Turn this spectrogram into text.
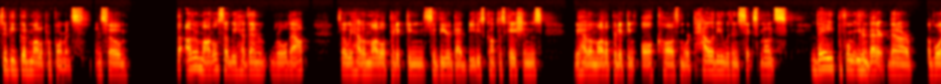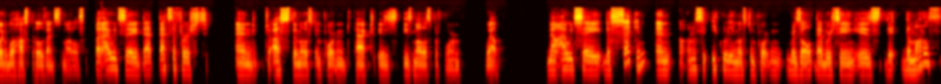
to be good model performance. And so the other models that we have then rolled out so we have a model predicting severe diabetes complications. We have a model predicting all cause mortality within six months. They perform even better than our avoidable hospital events models. But I would say that that's the first and to us the most important fact is these models perform well. Now, I would say the second and honestly equally most important result that we're seeing is the, the models,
